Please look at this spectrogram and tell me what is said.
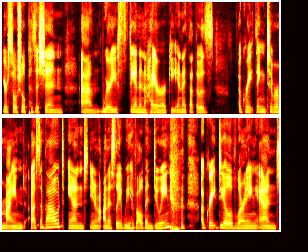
your social position, um, where you stand in a hierarchy. And I thought that was a great thing to remind us about. And, you know, honestly, we have all been doing a great deal of learning and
